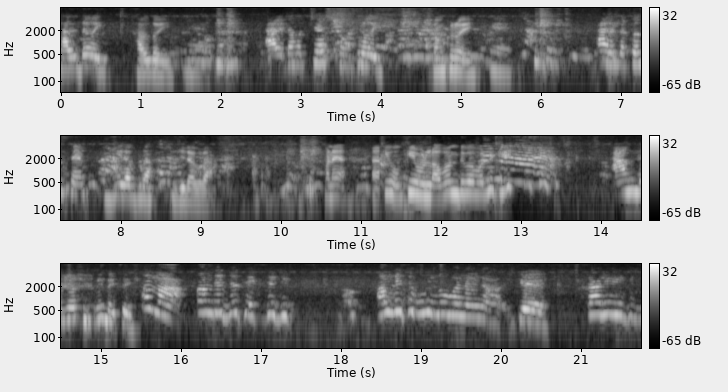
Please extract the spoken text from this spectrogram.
হালদই। হালদই। আর এটা হচ্ছে শঙ্করই। শঙ্করই। হ্যাঁ। আর এটা তো সেম জিরা গুঁড়া। জিরা গুঁড়া। মানে কি কি লবণ দিব বলি কি? আং আমাদের যে দেখতে দি আমাদের তো বন্ধু বানাই না। কে? দিব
